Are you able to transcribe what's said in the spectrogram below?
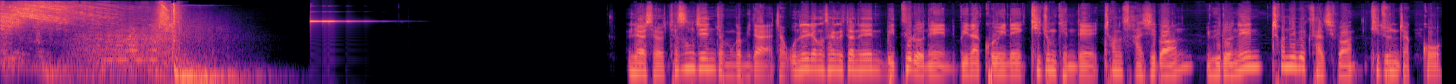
Yes. 안녕하세요. 태성진 전문가입니다. 자, 오늘 영상에서는 밑으로는 미나코인의 기준 캔들 1040원, 위로는 1240원 기준 잡고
